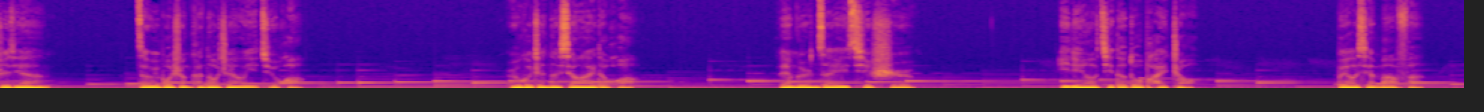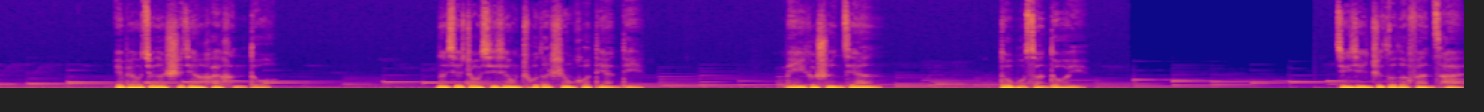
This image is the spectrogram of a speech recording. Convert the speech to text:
时间，在微博上看到这样一句话：“如果真的相爱的话，两个人在一起时，一定要记得多拍照，不要嫌麻烦，也不要觉得时间还很多。那些朝夕相处的生活点滴，每一个瞬间都不算多余。精心制作的饭菜。”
